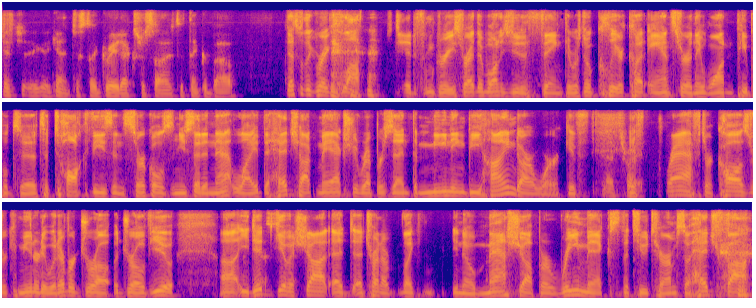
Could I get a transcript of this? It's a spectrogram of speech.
It's again just a great exercise to think about. That's what the Greek philosophers did from Greece, right? They wanted you to think. There was no clear cut answer, and they wanted people to to talk these in circles. And you said, in that light, the hedgehog may actually represent the meaning behind our work. If That's right. if craft or cause or community, whatever dro- drove you, uh, you did Yes. give a shot at, at trying to like you know mash up or remix the two terms. So hedge fox,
